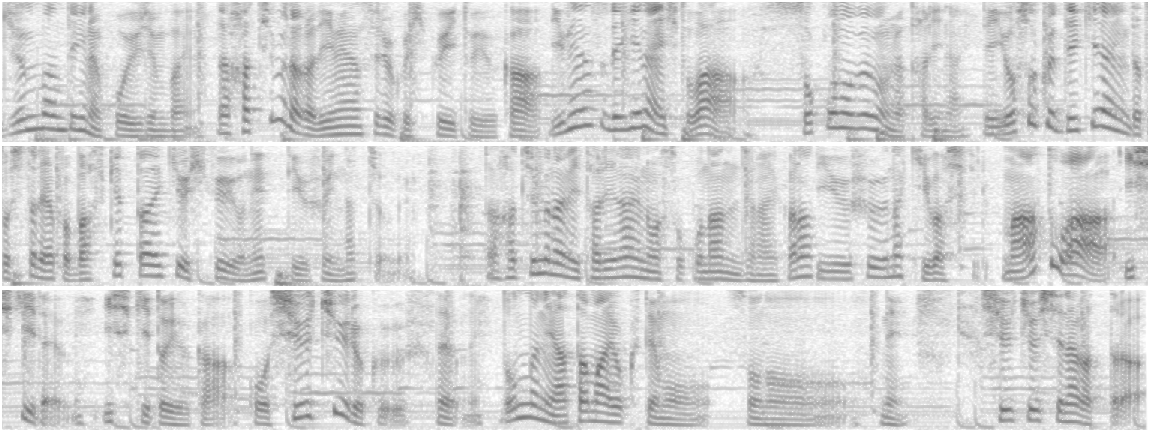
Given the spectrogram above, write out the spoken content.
順番的にはこういう順番や。だ八村がディフェンス力低いというかディフェンスできない人はそこの部分が足りない。で予測できないんだとしたらやっぱバスケット IQ 低いよねっていう風になっちゃうんだよ。だ八村に足りないのはそこなんじゃないかなっていう風な気はしてる。まああとは意識だよね。意識というかこう集中力だよね。どんなに頭良くてもそのね集中してなかったら、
